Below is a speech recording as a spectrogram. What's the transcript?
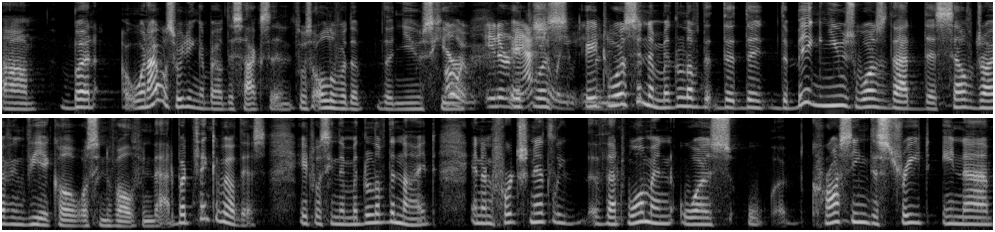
Um, but when I was reading about this accident, it was all over the, the news here. Oh, internationally. it was in the it was in the middle of the, the, the, the big news was that the self driving vehicle was involved in that. But think about this. It was in the middle of the night, and unfortunately that woman was crossing the street in a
